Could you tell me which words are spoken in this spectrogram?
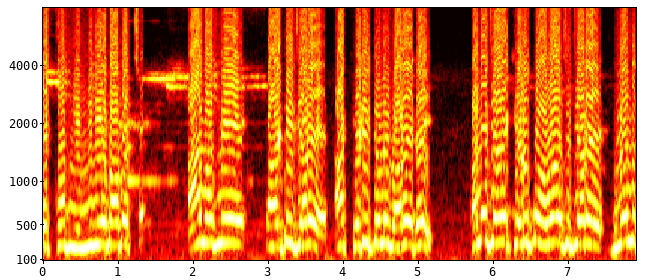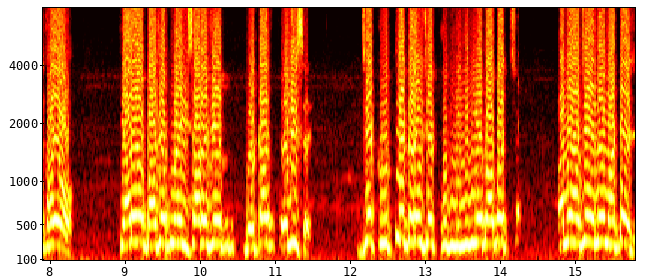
એ ખૂબ નિંદનીય બાબત છે. આમ આદમી પાર્ટી જ્યારે આ ખેડૂતોની વારે ગઈ અને જ્યારે ખેડૂતનો અવાજ જ્યારે બુલંદ થયો, ત્યારે ભાજપના ઈશારે જે બોટાદ પોલીસે જે કૃત્ય કર્યું છે, ખૂબ નિંદનીય બાબત છે. અને આજે એના માટે જ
